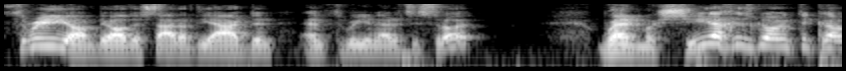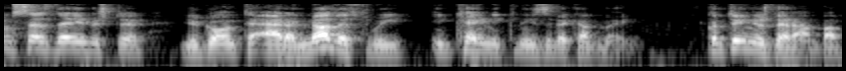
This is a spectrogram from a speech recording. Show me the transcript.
Three on the other side of the Yarden and three in Eretz Yisrael. When Mashiach is going to come, says the Ebershter, you're going to add another three in Keni Knezivekadmei. Continues the Rambam.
